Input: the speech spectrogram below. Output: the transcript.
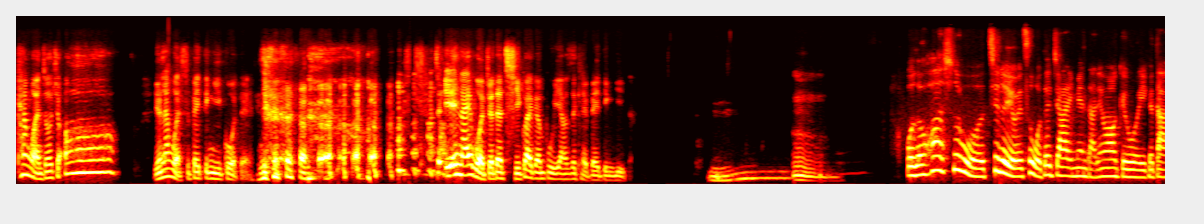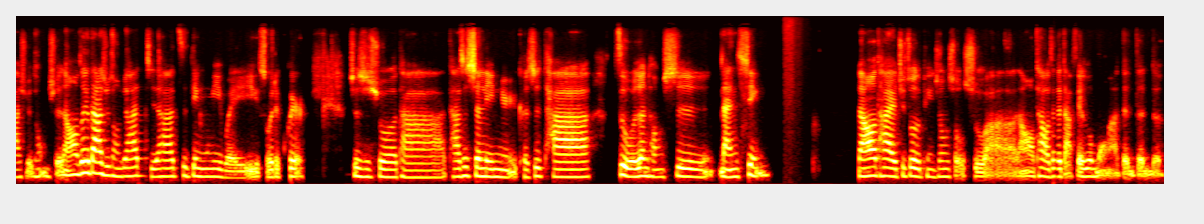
看完之后就哦，原来我也是被定义过的欸，这原来我觉得奇怪跟不一样是可以被定义的，嗯，嗯。我的话是我记得有一次我在家里面打电话给我一个大学同学，然后这个大学同学他其实他自定义为所谓的 queer，就是说他他是生理女，可是他自我认同是男性，然后他也去做了平胸手术啊，然后他有在打费洛蒙啊等等的，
